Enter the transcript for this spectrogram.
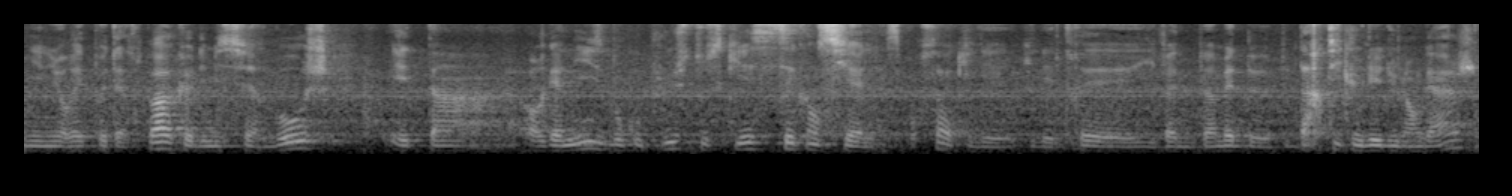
n'ignorez peut-être pas que l'hémisphère gauche est un, organise beaucoup plus tout ce qui est séquentiel. C'est pour ça qu'il est, très, il va nous permettre d'articuler du langage,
